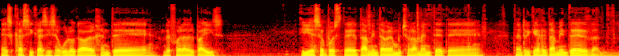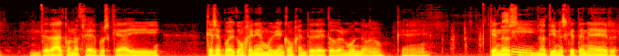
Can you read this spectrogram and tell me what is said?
es casi casi seguro que va a haber gente de fuera del país. Y eso pues te, también te abre mucho la mente, te, te enriquece, también te, te da a conocer pues que hay que se puede congeniar muy bien con gente de todo el mundo, ¿no? Que, que no, no tienes que tener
